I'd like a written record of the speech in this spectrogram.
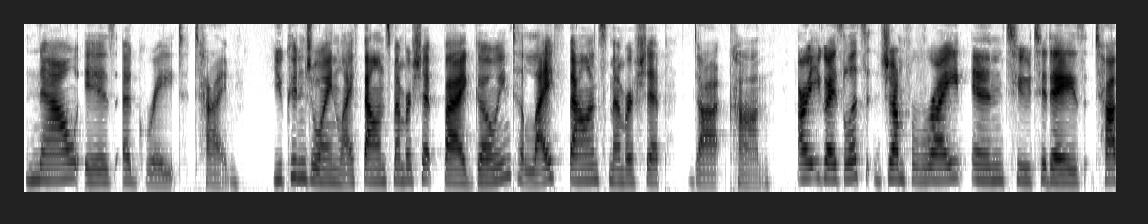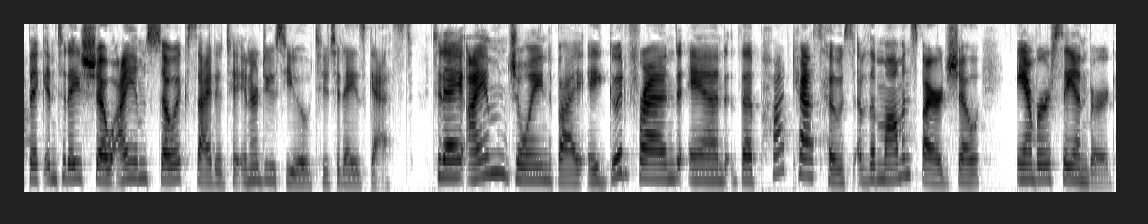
now is a great time. You can join Life Balance membership by going to lifebalancemembership.com. All right, you guys, let's jump right into today's topic. In today's show, I am so excited to introduce you to today's guest. Today, I am joined by a good friend and the podcast host of the Mom Inspired Show, Amber Sandberg.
